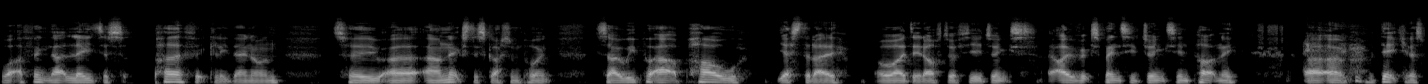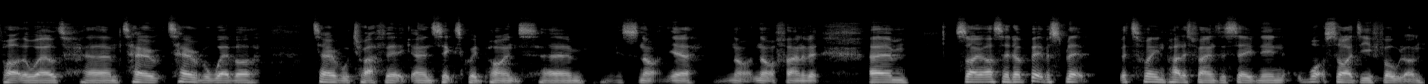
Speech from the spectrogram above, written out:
Well, I think that leads us perfectly then on to uh, our next discussion point. So we put out a poll yesterday, or I did after a few drinks, over expensive drinks in Putney. Uh, um, ridiculous part of the world. Um, ter- terrible weather, terrible traffic, and six quid pints. Um, it's not, yeah, not not a fan of it. Um, so I said a bit of a split between Palace fans this evening. What side do you fall on?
